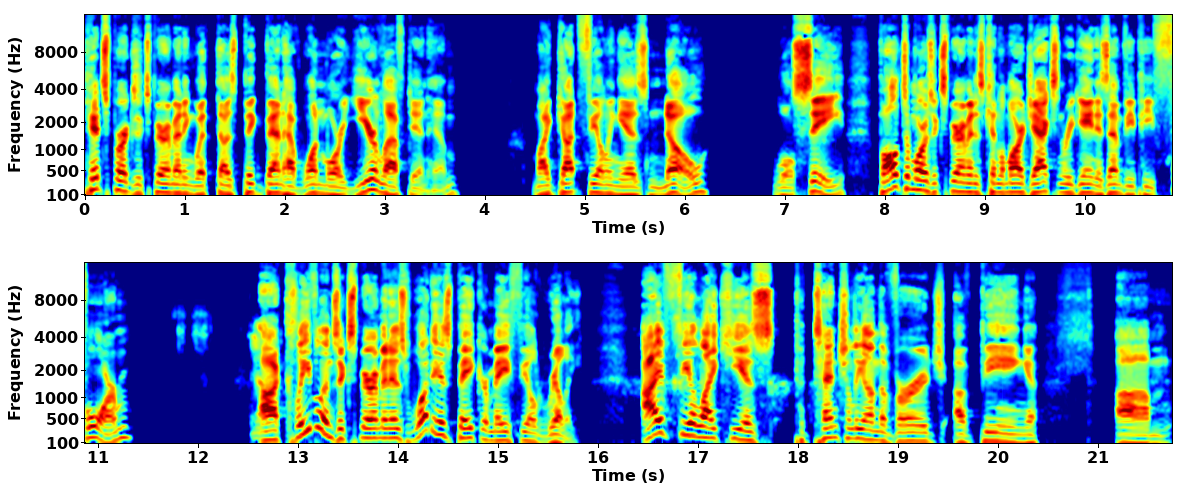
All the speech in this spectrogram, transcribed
Pittsburgh's experimenting with does Big Ben have one more year left in him? My gut feeling is no. We'll see. Baltimore's experiment is can Lamar Jackson regain his MVP form? Yeah. Uh, Cleveland's experiment is what is Baker Mayfield really? I feel like he is potentially on the verge of being um,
